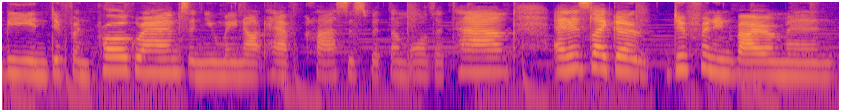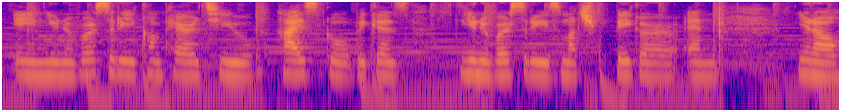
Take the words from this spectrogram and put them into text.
be in different programs and you may not have classes with them all the time. And it's like a different environment in university compared to high school because university is much bigger and you know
